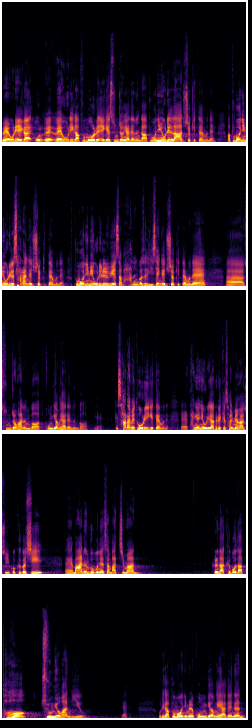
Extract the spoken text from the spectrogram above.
예. 왜 우리가 왜, 왜 우리가 부모에게 순종해야 되는가? 부모님이 우리를 낳아 주셨기 때문에, 아, 부모님이 우리를 사랑해 주셨기 때문에, 부모님이 우리를 위해서 많은 것을 희생해 주셨기 때문에 아, 순종하는 것, 공경해야 되는 것. 예. 사람의 도리이기 때문에 예, 당연히 우리가 그렇게 설명할 수 있고 그것이 많은 부분에서 맞지만 그러나 그보다 더 중요한 이유, 예. 우리가 부모님을 공경해야 되는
